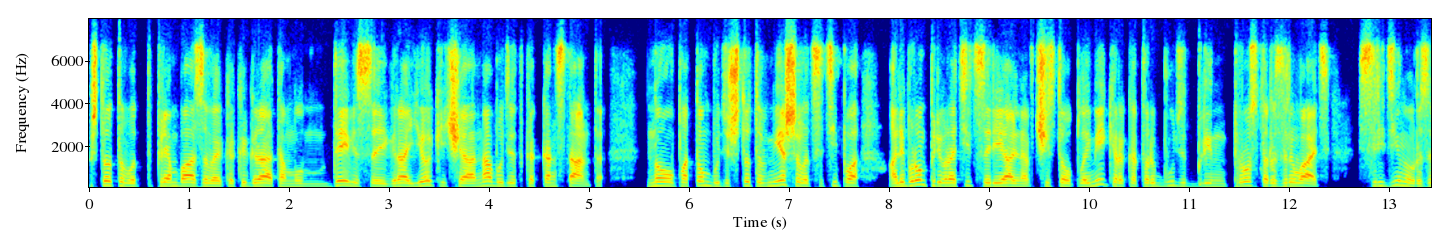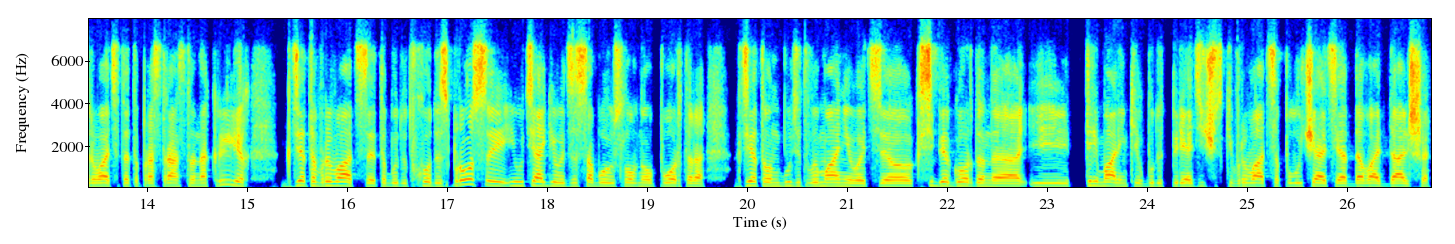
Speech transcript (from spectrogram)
что-то вот прям базовое, как игра там Дэвиса, игра Йокича, она будет как константа. Но потом будет что-то вмешиваться, типа, а Леброн превратится реально в чистого плеймейкера, который будет, блин, просто разрывать середину, разрывать вот это пространство на крыльях, где-то врываться, это будут входы-сбросы и утягивать за собой условного Портера, где-то он будет выманивать э, к себе Гордона, и три маленьких будут периодически врываться, получать и отдавать дальше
